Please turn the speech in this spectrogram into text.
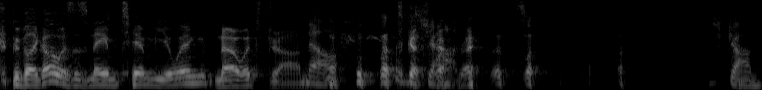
People are like, oh, is his name Tim Ewing? No, it's John. No, That's it's good. John. Right? It's John.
